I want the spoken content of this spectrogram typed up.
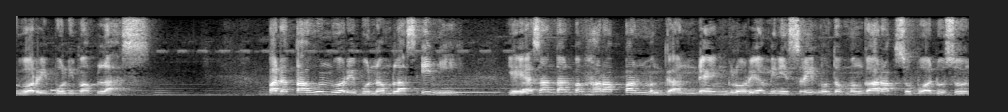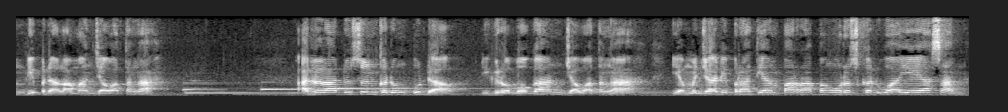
2015. Pada tahun 2016 ini, Yayasan Tahan Pengharapan menggandeng Gloria Ministry untuk menggarap sebuah dusun di pedalaman Jawa Tengah. Adalah dusun Kedung Udal di Grobogan, Jawa Tengah yang menjadi perhatian para pengurus kedua yayasan.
